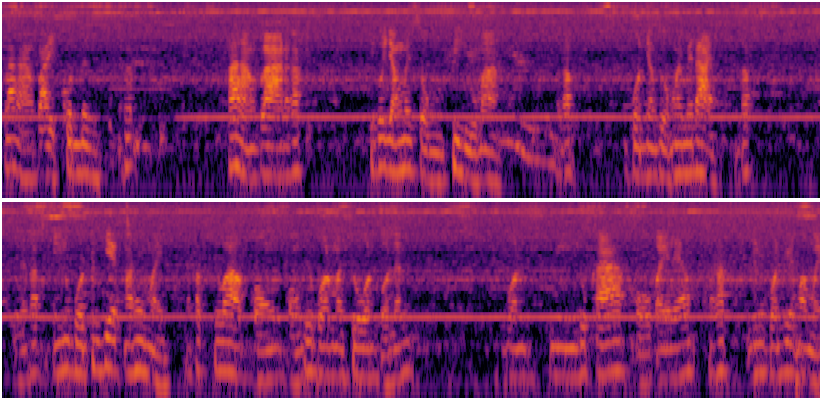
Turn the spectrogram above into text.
ปลาหางปลาอีกคนหนึ่งนะครับปลาหางปลานะครับ ที่ก็ยังไม่ส่งที่อยู่มานะครับคนยังส่งให้ไม่ได้นะครับเดี๋ยวนะครับนี่ลุงบอลเพิ่งแยกมาให้ใหม่นะครับที่ว่าของของที่บอลมาโจนก่อนนั้น บอลมีลูกค้าขอไปแล้วนะครับนี่บอลแยกมาใหม่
